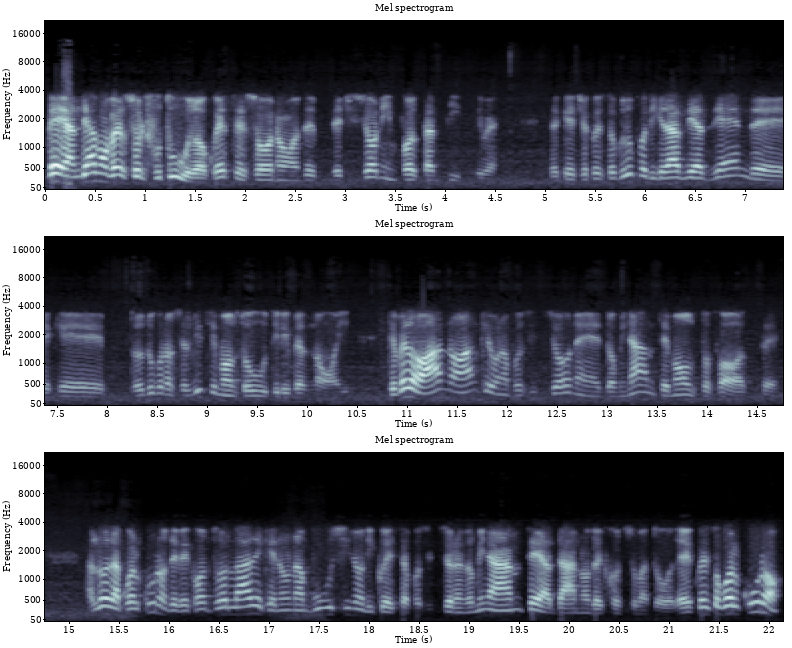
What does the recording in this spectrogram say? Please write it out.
Beh, andiamo verso il futuro, queste sono de- decisioni importantissime perché c'è questo gruppo di grandi aziende che producono servizi molto utili per noi, che però hanno anche una posizione dominante molto forte. Allora qualcuno deve controllare che non abusino di questa posizione dominante a danno del consumatore e questo qualcuno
